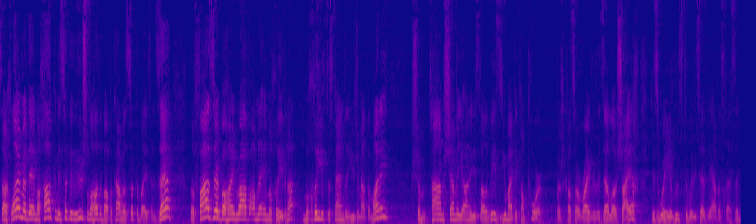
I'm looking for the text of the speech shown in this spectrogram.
Tzarich leimer de machalkim misugid yushul lahad babakam v'sukkah b'ifin zeh. The fazer behind Rav Amna and Mechuyev. Not Mechuyev to spend a huge amount of money. Shem Tam Shema Yani Yisrael you might become poor. But Kosar River. Zelo Shayach. This is where he alludes to what he says in the Ahavas Chesed.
